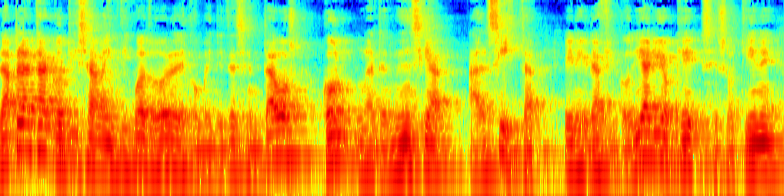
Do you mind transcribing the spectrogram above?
La plata cotiza 24 dólares con 23 centavos con una tendencia alcista en el gráfico diario que se sostiene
